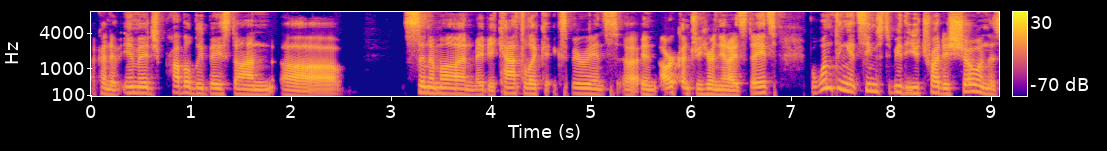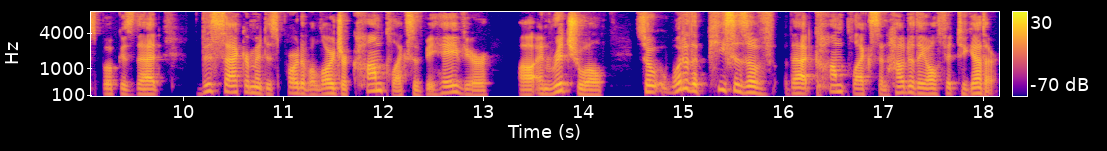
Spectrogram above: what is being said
a kind of image, probably based on uh, cinema and maybe Catholic experience uh, in our country here in the United States. But one thing it seems to be that you try to show in this book is that this sacrament is part of a larger complex of behavior uh, and ritual. So, what are the pieces of that complex and how do they all fit together?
